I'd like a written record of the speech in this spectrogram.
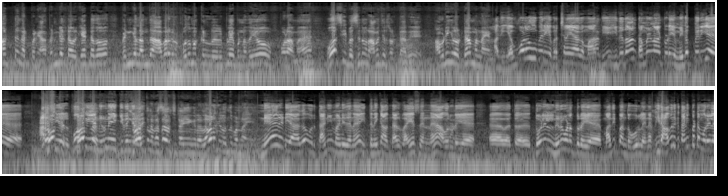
மட்டும் கட் பண்ணி அந்த பெண்கள்கிட்ட அவர் கேட்டதோ பெண்கள் வந்து அவர்கள் பொதுமக்கள் ரிப்ளை பண்ணதையோ போடாம ஓசி பஸ்ன்னு ஒரு அமைச்சர் சொல்லிட்டாரு. அப்படிங்கிற ஒரு டேர்ம் பண்ணாங்க அது எவ்வளவு பெரிய பிரச்சனையாக மாத்தி. இதுதான் தமிழ்நாட்டுடைய மிகப்பெரிய அரசியல் போக்கையை சோத்துல விச வச்சுட்டாங்கிற லெவலுக்கு வந்து பண்ணாங்க. நேரடியாக ஒரு தனி மனிதனை இத்தனைக்கு அந்த ஆள் வயசு என்ன அவருடைய தொழில் நிறுவனத்துடைய மதிப்பு அந்த ஊர்ல என்ன? இது அவருக்கு தனிப்பட்ட முறையில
